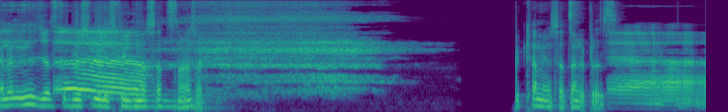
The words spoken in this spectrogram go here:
Eller nyaste Bruce Willis-filmen du har sett snarare sagt. Du kan ju ha sett en repris. Eh,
